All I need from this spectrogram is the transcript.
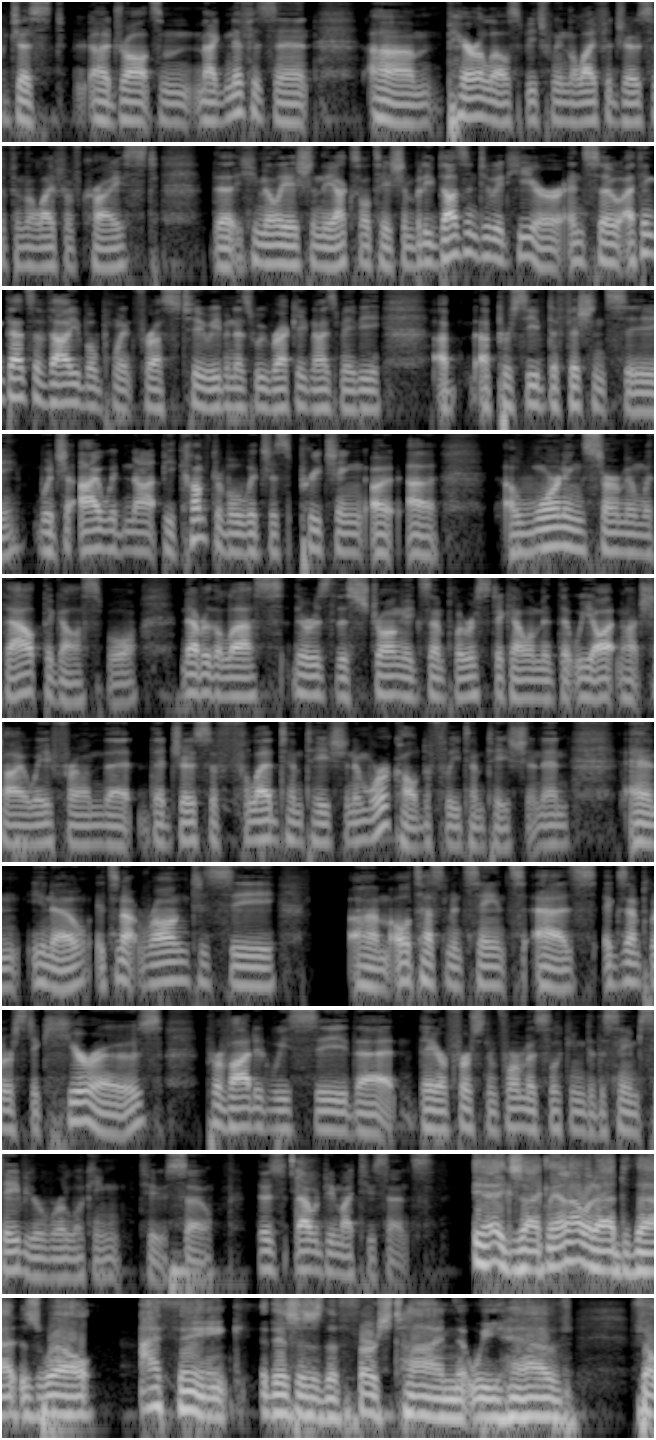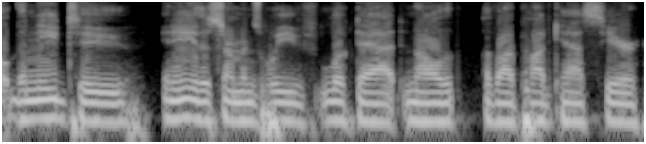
just uh, draw out some magnificent um, parallels between the life of Joseph and the life of Christ, the humiliation, the exaltation, but he doesn't do it here. And so I think that's a valuable point for us too, even as we recognize maybe a, a perceived deficiency, which I would not be comfortable with just preaching a, a a warning sermon without the gospel. Nevertheless, there is this strong exemplaristic element that we ought not shy away from. That that Joseph fled temptation, and we're called to flee temptation. And and you know, it's not wrong to see um, Old Testament saints as exemplaristic heroes, provided we see that they are first and foremost looking to the same Savior we're looking to. So, that would be my two cents. Yeah, exactly. And I would add to that as well. I think this is the first time that we have felt the need to, in any of the sermons we've looked at in all of our podcasts here,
